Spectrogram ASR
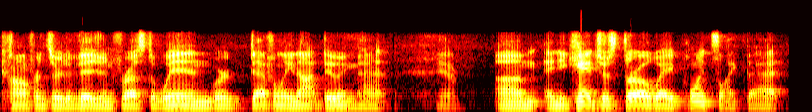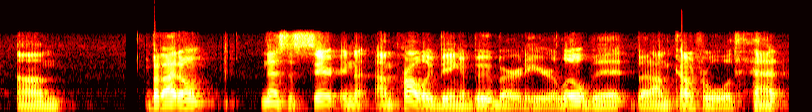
conference or division for us to win. We're definitely not doing that. Um, and you can't just throw away points like that. Um, but I don't necessarily, I'm probably being a boo bird here a little bit, but I'm comfortable with that.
